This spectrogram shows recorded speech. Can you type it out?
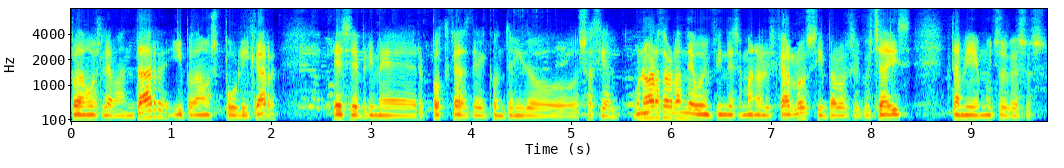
podamos levantar y podamos publicar ese primer podcast de contenido social. Un abrazo grande, buen fin de semana Luis Carlos y para los que escucháis también muchos besos.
